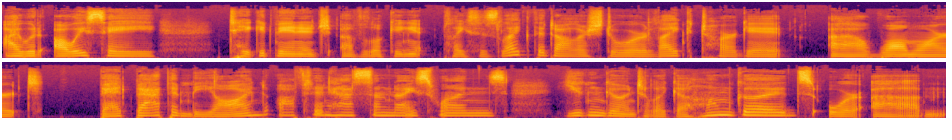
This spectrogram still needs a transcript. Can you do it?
I would always say take advantage of looking at places like the dollar store, like Target, uh, Walmart, Bed Bath and Beyond often has some nice ones you can go into like a Home Goods or um,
